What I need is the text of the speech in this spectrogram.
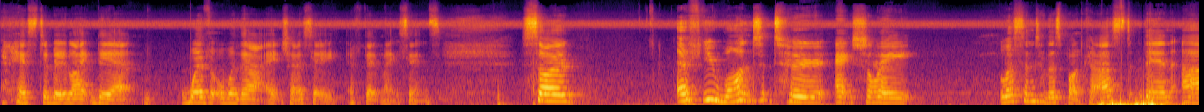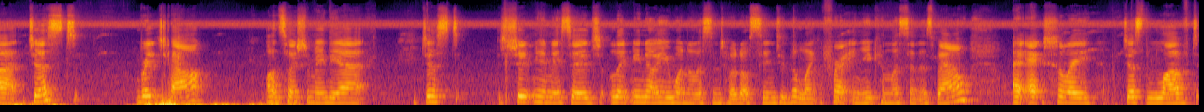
has to be like there with or without HRT, if that makes sense. So, if you want to actually listen to this podcast, then uh, just reach out on social media. Just shoot me a message. Let me know you want to listen to it. I'll send you the link for it and you can listen as well. I actually just loved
